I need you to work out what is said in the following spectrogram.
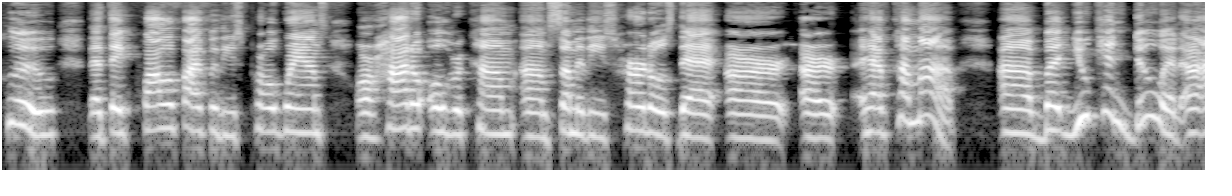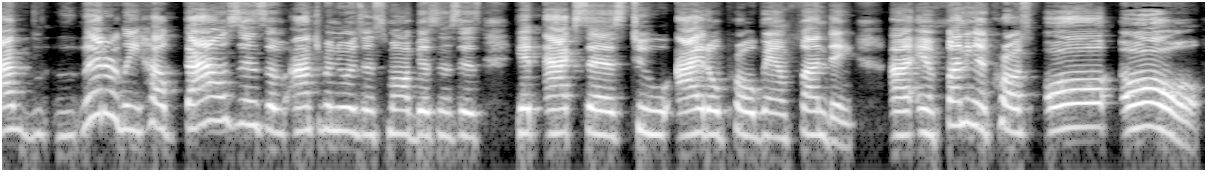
clue that they qualify for these programs or how to overcome um, some of these hurdles that are are have come up. Uh, but you can do it. I've literally helped thousands of entrepreneurs entrepreneurs and small businesses get access to EIDL program funding uh, and funding across all all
